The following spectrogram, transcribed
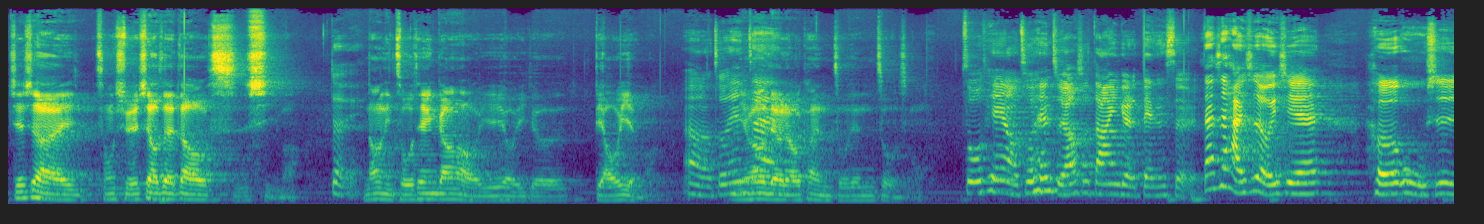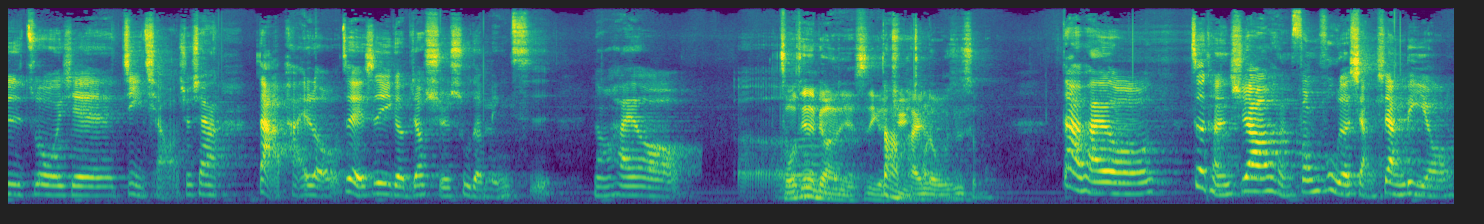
接下来从学校再到实习嘛？对。然后你昨天刚好也有一个表演嘛？嗯，昨天你要聊聊看，昨天做了什么？昨天哦，昨天主要是当一个 dancer，但是还是有一些合舞是做一些技巧，就像大牌楼，这也是一个比较学术的名词。然后还有呃，昨天的表演也是一个大牌楼是什么？大牌楼这可能需要很丰富的想象力哦，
